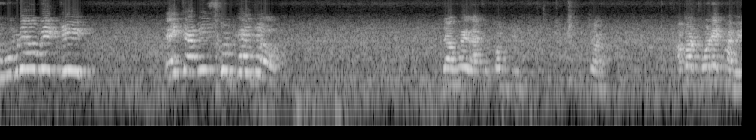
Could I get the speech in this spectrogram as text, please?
উবড়ে উবড়ে কি এই চা বিস্কুট খাইছো যাও হয়ে গেছে কমপ্লিট চল। আবার পরে খাবে।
